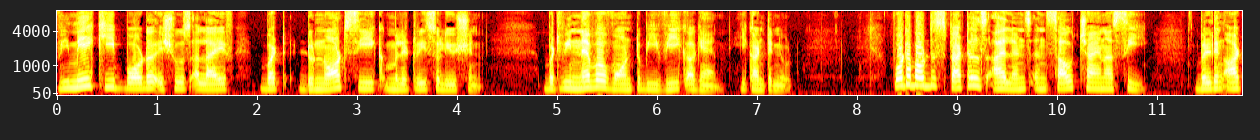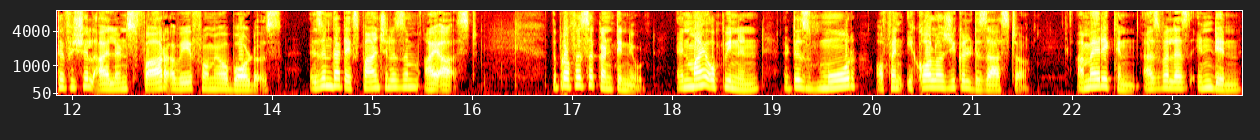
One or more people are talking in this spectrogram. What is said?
We may keep border issues alive but do not seek military solution. But we never want to be weak again, he continued. What about the Spratly Islands in South China Sea, building artificial islands far away from your borders? Isn't that expansionism? I asked. The professor continued In my opinion, it is more of an ecological disaster. American as well as Indian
